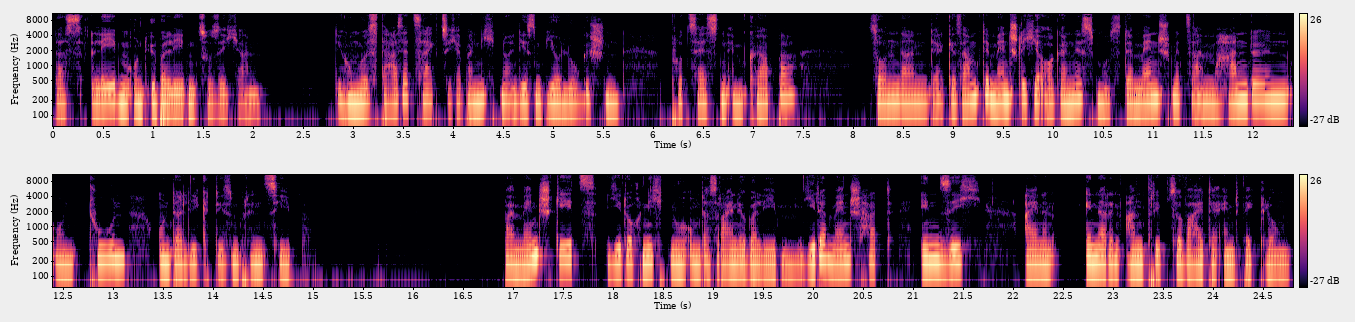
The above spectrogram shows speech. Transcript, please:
das Leben und Überleben zu sichern. Die Homöostase zeigt sich aber nicht nur in diesen biologischen Prozessen im Körper, sondern der gesamte menschliche Organismus, der Mensch mit seinem Handeln und Tun unterliegt diesem Prinzip. Beim Mensch geht's jedoch nicht nur um das reine Überleben. Jeder Mensch hat in sich einen inneren Antrieb zur Weiterentwicklung.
